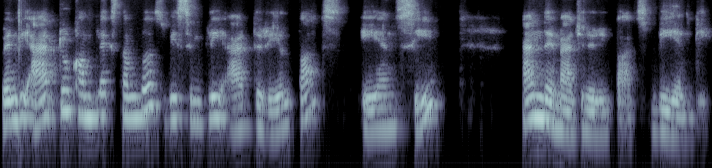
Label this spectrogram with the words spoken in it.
When we add two complex numbers, we simply add the real parts, A and C. and the imaginary parts b and d,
